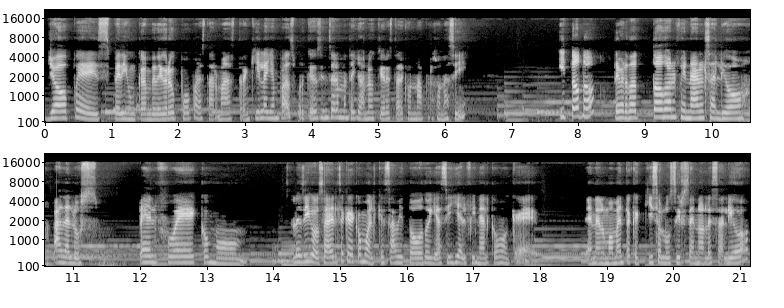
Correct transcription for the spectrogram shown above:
Yo pues pedí un cambio de grupo para estar más tranquila y en paz porque sinceramente ya no quiero estar con una persona así. Y todo, de verdad, todo al final salió a la luz. Él fue como, les digo, o sea, él se cree como el que sabe todo y así y al final como que en el momento que quiso lucirse no le salió.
